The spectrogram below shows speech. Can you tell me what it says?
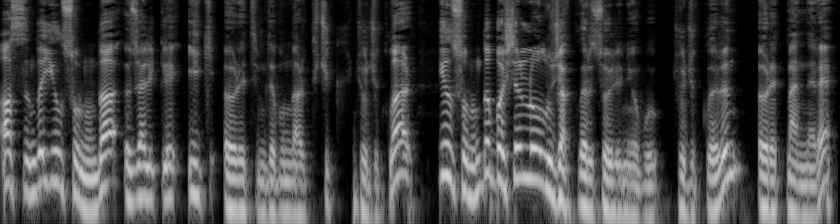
aslında yıl sonunda özellikle ilk öğretimde bunlar küçük çocuklar yıl sonunda başarılı olacakları söyleniyor bu çocukların öğretmenlere.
